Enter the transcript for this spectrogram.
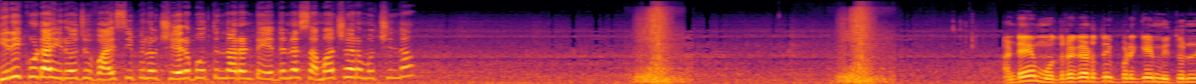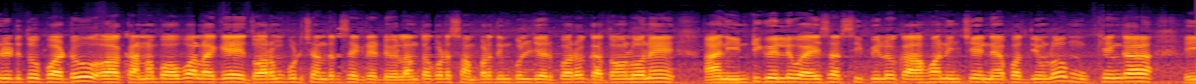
గిరి కూడా ఈరోజు వైసీపీలో చేరబోతున్నారంటే ఏదైనా సమాచారం వచ్చిందా? అంటే ముద్రగడతో ఇప్పటికే మిథున్ రెడ్డితో పాటు ఆ, కన్నబాబు అలాగే ద్వారంపూడి చంద్రశేఖర్ రెడ్డి వీళ్ళంతా కూడా సంప్రదింపులు జరిపారు. గతంలోనే ఆయన ఇంటికి వెళ్ళి వైఎస్ఆర్సీపీలోకి ఆహ్వానించే నేపథ్యంలో ముఖ్యంగా ఈ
